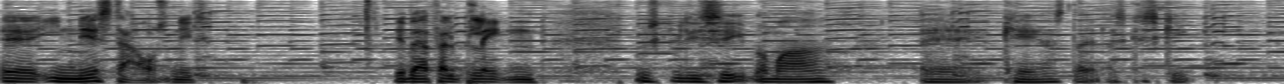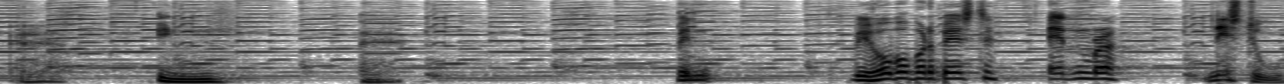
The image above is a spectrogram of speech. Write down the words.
øh, i næste afsnit. Det er i hvert fald planen. Nu skal vi lige se, hvor meget øh, kaos der ellers skal ske øh, inden. Øh. Men vi håber på det bedste. Edinburgh næste uge.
